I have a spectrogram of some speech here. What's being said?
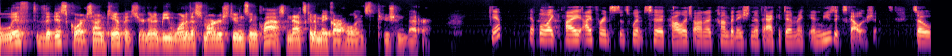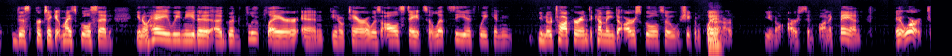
lift the discourse on campus. You're going to be one of the smarter students in class, and that's going to make our whole institution better. Yep. Yep. Well, like I, I, for instance, went to college on a combination of academic and music scholarships. So this particular, my school said, you know, hey, we need a, a good flute player, and you know, Tara was all state, so let's see if we can, you know, talk her into coming to our school so she can play yeah. in our, you know, our symphonic band it worked.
